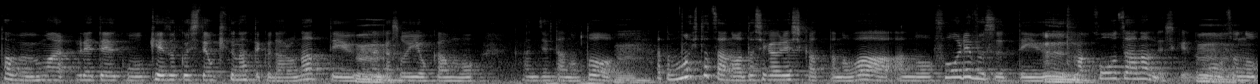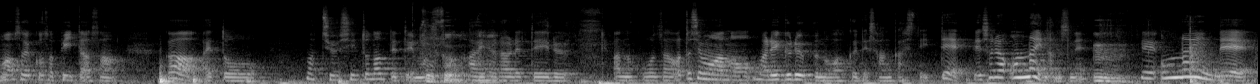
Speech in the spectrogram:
多分生まれてこう継続して大きくなっていくだろうなっていう、うん。なんかそういう予感も感じたのと、うん。あともう一つあの私が嬉しかったのはあのフォーレブスっていう、うん。まあ、講座なんですけれども、うん。そのまあ、それこそピーターさんが、えっとまあ、中心となってといいますかそうそう。はい、うんやられているあの講座。私もあの、まあ、レイグループの枠で参加していてでそれはオンラインなんですね。うん。でオンラインで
